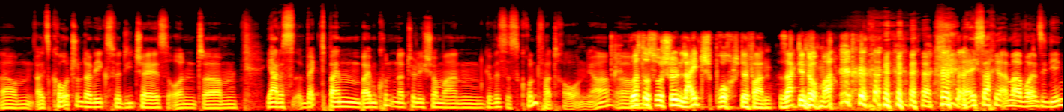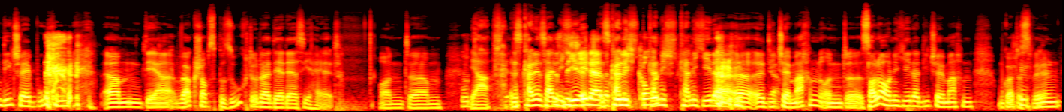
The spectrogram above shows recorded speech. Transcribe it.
ähm, als Coach unterwegs für DJs und ähm, ja, das weckt beim, beim Kunden natürlich schon mal ein gewisses Grundvertrauen, ja. Du hast doch so schön Leitspruch, Stefan. Sag dir noch mal. ja, ich sage ja immer, wollen Sie den DJ buchen, ähm, der Workshops besucht oder der, der sie hält? Und ähm, ja, das kann jetzt halt nicht, nicht, jeder, das kann nicht, kann nicht, kann nicht jeder äh, DJ ja. machen und äh, soll auch nicht jeder DJ machen, um Gottes Willen.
